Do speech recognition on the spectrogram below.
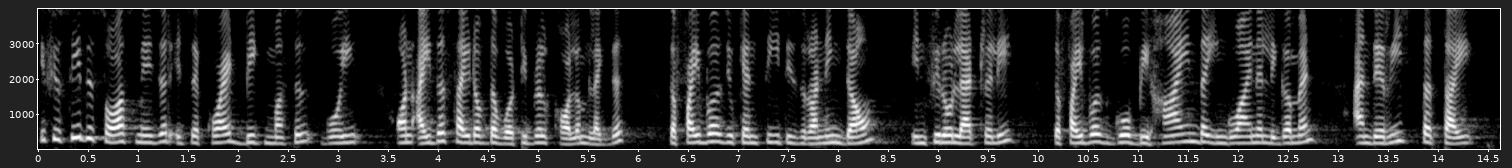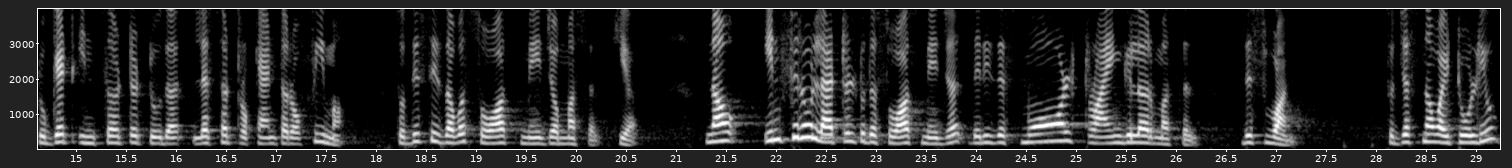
if you see the psoas major, it's a quite big muscle going on either side of the vertebral column like this. The fibers you can see it is running down inferolaterally. The fibers go behind the inguinal ligament and they reach the thigh to get inserted to the lesser trochanter of femur. So, this is our psoas major muscle here. Now, inferolateral to the psoas major, there is a small triangular muscle, this one. So, just now I told you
